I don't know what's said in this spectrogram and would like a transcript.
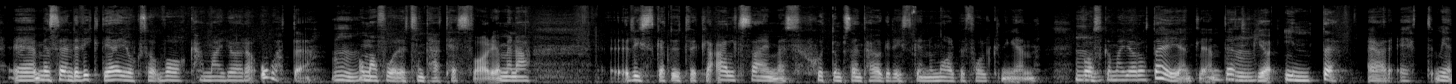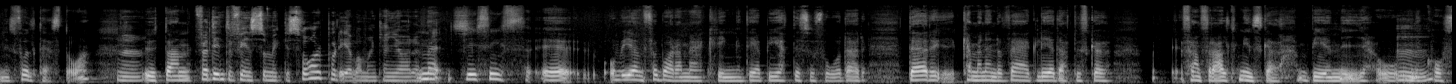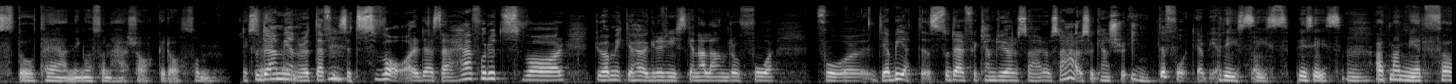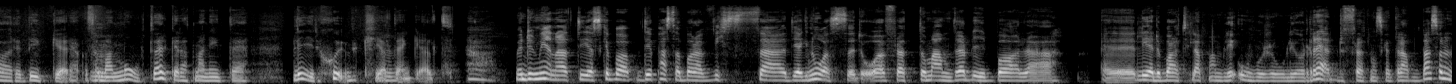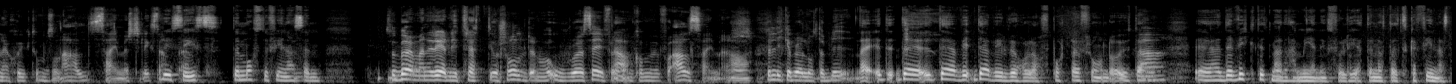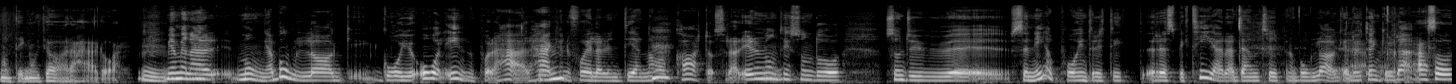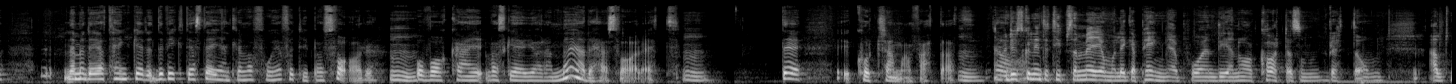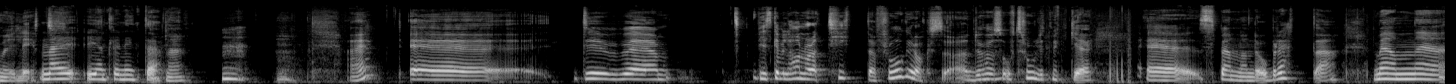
Eh, men sen det viktiga är ju också vad kan man göra åt det mm. om man får ett sånt här testsvar. Jag menar, risk att utveckla Alzheimers, 17% högre risk än normalbefolkningen. Mm. Vad ska man göra åt det egentligen? Det mm. tycker jag inte är ett meningsfullt test då. Mm. Utan, För att det inte finns så mycket svar på det, vad man kan göra? Nej, precis. Eh, om vi jämför bara med kring diabetes och så, där, där kan man ändå vägleda att du ska framförallt minska BMI och mm. med kost och träning och sådana här saker då som så där menar du att där finns ett svar. Där så här, här får du ett svar, du har mycket högre risk än alla andra att få, få diabetes. Så därför kan du göra så här och så här så kanske du inte får diabetes. Precis, precis. Mm. Att man mer förebygger, så mm. man motverkar att man inte blir sjuk helt mm. enkelt. Ja. Men du menar att det, ska bara, det passar bara vissa diagnoser då för att de andra blir bara leder bara till att man blir orolig och rädd för att man ska drabbas av den här sjukdomen som Alzheimers till exempel. Precis, det måste finnas en så börjar man redan i 30-årsåldern och oroa sig för att ja. man kommer få Alzheimers. Ja. Det är lika bra att låta bli. Nej, det, det, det vill vi hålla oss borta ifrån då. Utan, ja. eh, det är viktigt med den här meningsfullheten, att det ska finnas någonting att göra här då. Mm. Men jag menar, många bolag går ju all in på det här. Här mm. kan du få hela din DNA-karta och sådär. Är det någonting som då som du eh, ser ner på och inte riktigt respekterar den typen av bolag? Eller hur tänker du där? Alltså, nej men det jag tänker, det viktigaste är egentligen vad får jag för typ av svar? Mm. Och vad, kan, vad ska jag göra med det här svaret? Mm. Det kort sammanfattat. Mm. Ja. Men du skulle inte tipsa mig om att lägga pengar på en DNA-karta som berättar om allt möjligt? Nej, egentligen inte. Nej. Nej. Eh, du... Eh, vi ska väl ha några tittarfrågor också. Du har så otroligt mycket eh, spännande att berätta. Men... Eh,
